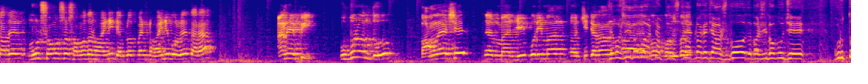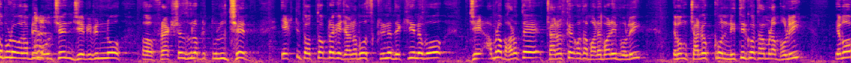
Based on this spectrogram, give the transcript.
তাদের মূল সমস্যা সমাধান হয়নি ডেভেলপমেন্ট হয়নি বলে তারা আনহ্যাপি উপরন্তু বাংলাদেশে যে পরিমাণ চিটাগাং আপনার কাছে আসব। দেবাশিস বাবু যে গুরুত্বপূর্ণ কথা আপনি বলছেন যে বিভিন্ন ফ্র্যাকশনসগুলো আপনি তুলছেন। একটি তথ্য আপনাকে জানাব স্ক্রিনে দেখিয়ে নেব যে আমরা ভারতে চাণক্যের কথা বারে বারেই বলি এবং চাণক্য নীতির কথা আমরা বলি এবং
